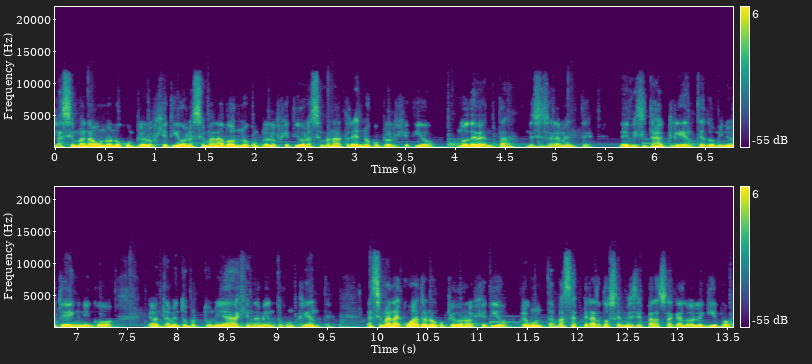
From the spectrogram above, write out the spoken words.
la semana 1 no cumplió el objetivo, la semana 2 no cumplió el objetivo, la semana 3 no cumplió el objetivo, no de venta necesariamente, de visitas al cliente, dominio técnico, levantamiento de oportunidad, agendamiento con clientes. La semana 4 no cumplió con el objetivo, pregunta, ¿vas a esperar 12 meses para sacarlo del equipo?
